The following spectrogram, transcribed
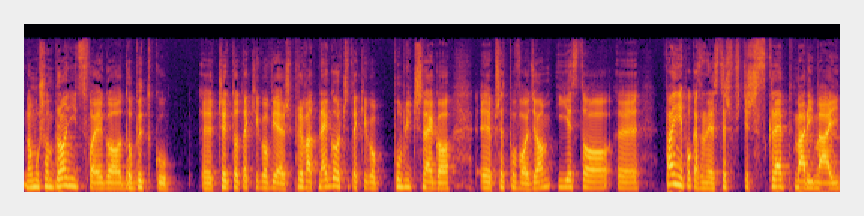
no, muszą bronić swojego dobytku, e, czy to takiego, wiesz, prywatnego, czy takiego publicznego e, przed powodzią i jest to fajnie pokazane. Jest też przecież sklep Marimaj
